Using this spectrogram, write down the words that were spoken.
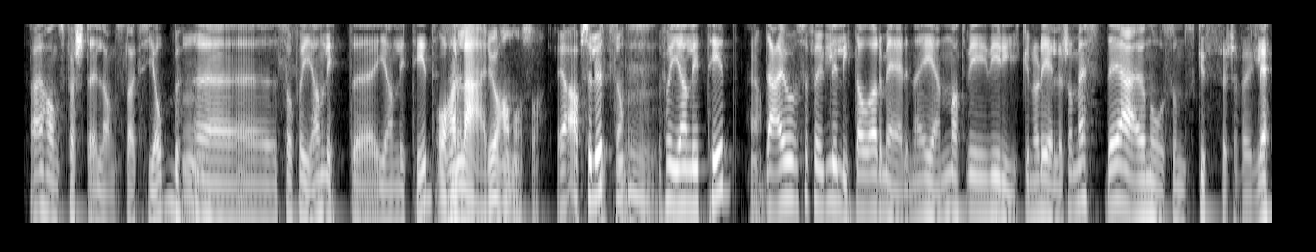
Det er hans første landslagsjobb, mm. så får gi han litt, eh, gi han litt tid. Og han lærer jo, han også. Ja, absolutt. Mm. Får gi han litt tid. Ja. Det er jo selvfølgelig litt alarmerende igjen at vi, vi ryker når det gjelder som mest. Det er jo noe som skuffer, selvfølgelig.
